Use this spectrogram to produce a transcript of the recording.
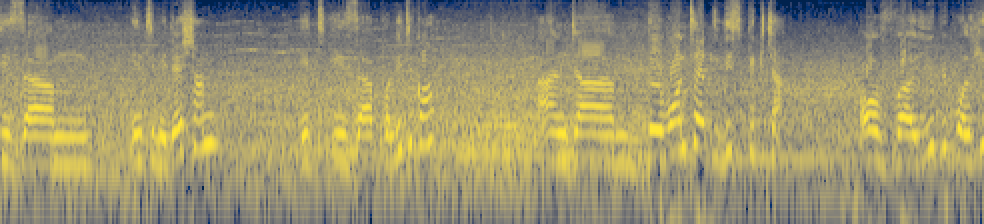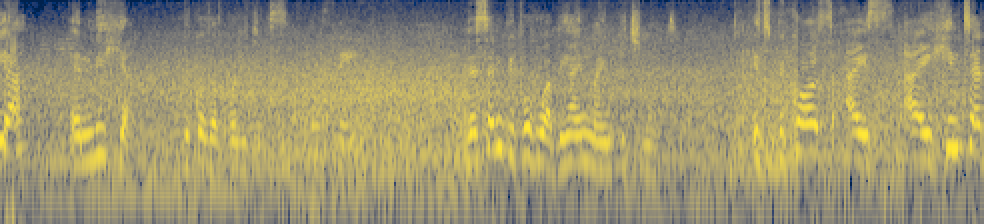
is um, intimidation. It is uh, political. And um, they wanted this picture of uh, you people here and me here because of politics the same people who are behind my impeachment. It's because I, I hinted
